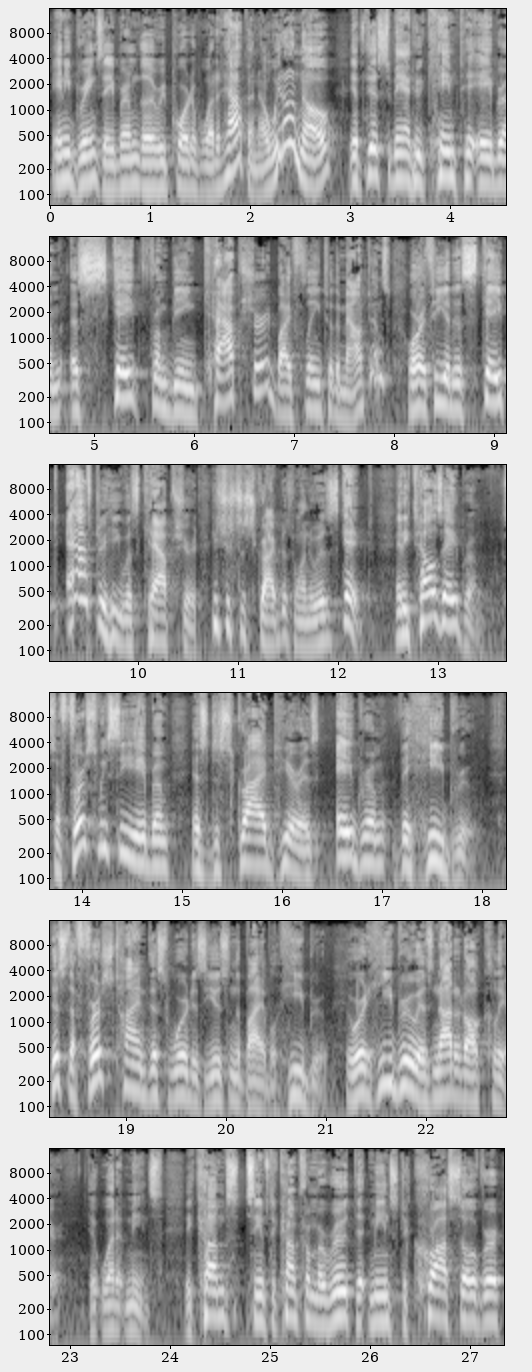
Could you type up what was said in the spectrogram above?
and he brings Abram the report of what had happened. Now, we don't know if this man who came to Abram escaped from being captured by fleeing to the mountains or if he had escaped after he was captured. He's just described as one who has escaped. And he tells Abram. So, first we see Abram as described here as Abram the Hebrew. This is the first time this word is used in the Bible, Hebrew. The word Hebrew is not at all clear it, what it means. It comes, seems to come from a root that means to cross over.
